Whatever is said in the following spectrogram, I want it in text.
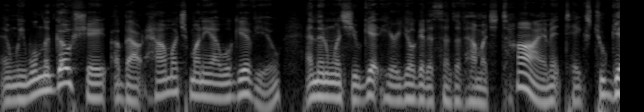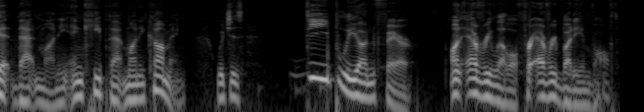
And we will negotiate about how much money I will give you. And then once you get here, you'll get a sense of how much time it takes to get that money and keep that money coming, which is deeply unfair on every level for everybody involved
